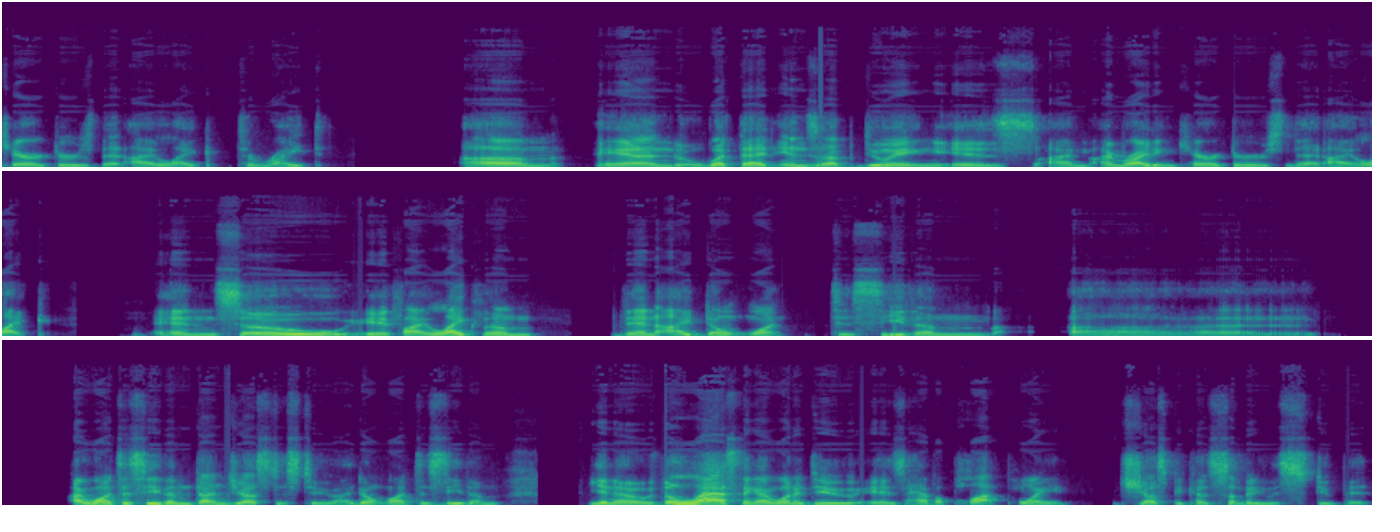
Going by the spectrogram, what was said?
characters that I like to write. Um, and what that ends up doing is I'm I'm writing characters that I like. And so if I like them, then I don't want to see them uh, I want to see them done justice to. I don't want to see them, you know, the last thing I want to do is have a plot point just because somebody was stupid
